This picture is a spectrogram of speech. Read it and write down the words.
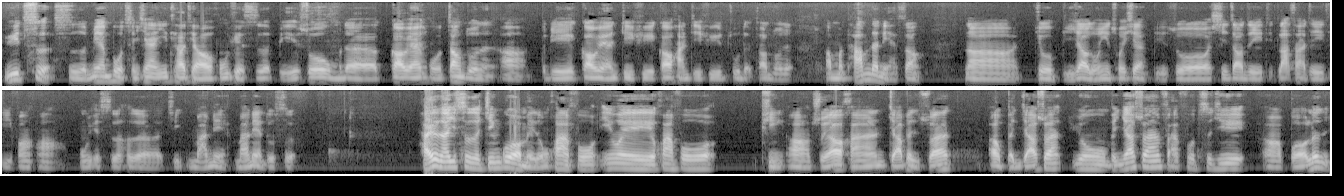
淤刺使面部呈现一条条红血丝，比如说我们的高原和藏族人啊，特别高原地区、高寒地区住的藏族人，那么他们的脸上那就比较容易出现，比如说西藏这些拉萨这些地方啊，红血丝或者满脸满脸都是。还有呢，就是经过美容焕肤，因为焕肤品啊主要含甲苯酸。哦，苯甲酸用苯甲酸反复刺激啊薄嫩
